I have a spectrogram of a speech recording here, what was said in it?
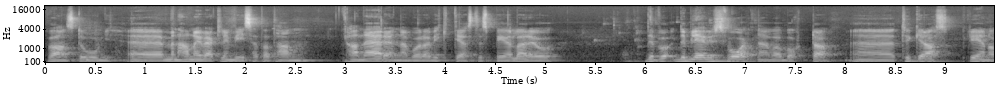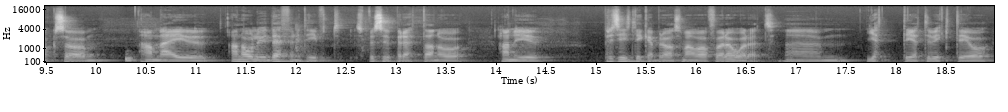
var han stod. Uh, men han har ju verkligen visat att han, han är en av våra viktigaste spelare. Och det, det blev ju svårt när han var borta. Uh, tycker Aspgren också, han är ju, han håller ju definitivt för Superettan och han är ju precis lika bra som han var förra året. Ehm, jätte, jätteviktig och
